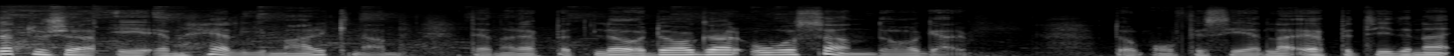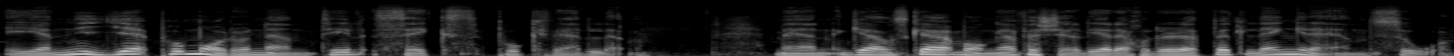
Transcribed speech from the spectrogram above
Chatusha är en helgmarknad. Den har öppet lördagar och söndagar. De officiella öppettiderna är 9 på morgonen till 6 på kvällen. Men ganska många försäljare håller öppet längre än så.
